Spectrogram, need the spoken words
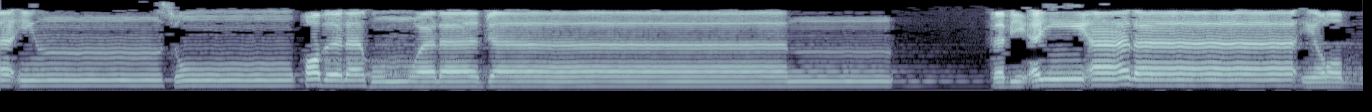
إِنسٌ قَبْلَهُمْ وَلَا جَانٌّ. فَبِأَيِّ آلَاءِ رَبِّكُمَا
